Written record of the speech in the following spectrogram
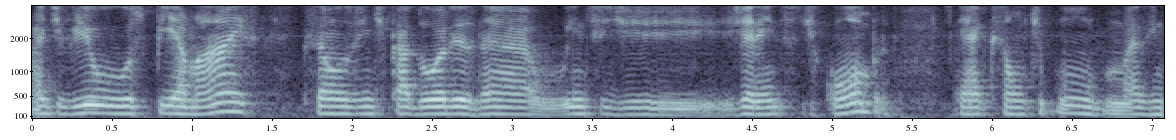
A gente viu os PMIs, que são os indicadores, né, o índice de gerentes de compra, né, que são tipo um, mais uh,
